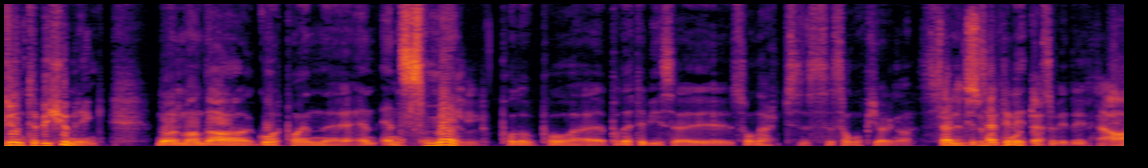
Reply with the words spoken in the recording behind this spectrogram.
grunn til bekymring når man da går på en, en, en smell på, på, på dette viset så nært sesongoppkjøringa? Selv, selvtillit supporter- osv. Ja,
